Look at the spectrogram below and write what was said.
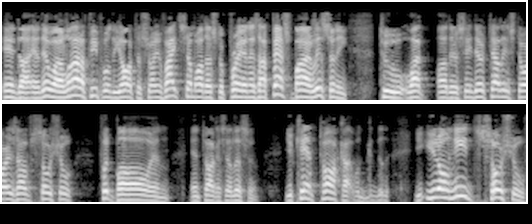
And, uh, and there were a lot of people in the altar, so I invited some others to pray. And as I passed by listening to what others saying. They're telling stories of social football and, and talk. I said, listen, you can't talk. uh, You don't need social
